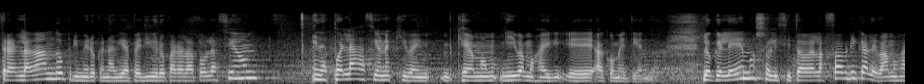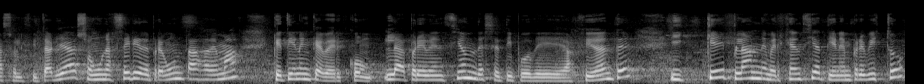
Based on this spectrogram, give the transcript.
trasladando, primero que no había peligro para la población, y después las acciones que, íbamos a ir eh, acometiendo. Lo que le hemos solicitado a la fábrica, le vamos a solicitar ya, son una serie de preguntas además que tienen que ver con la prevención de ese tipo de accidentes y qué plan de emergencia tienen previsto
